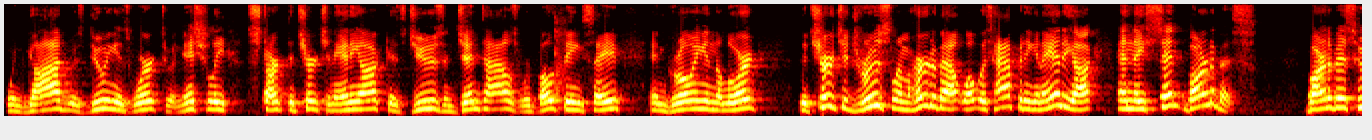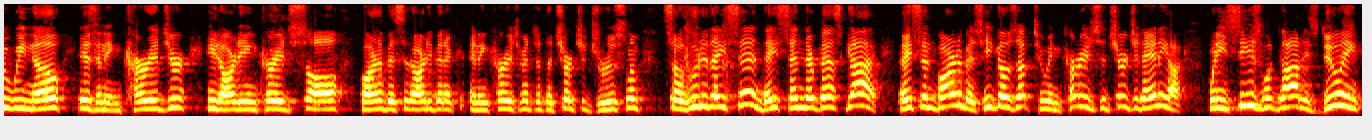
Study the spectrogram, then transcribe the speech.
when God was doing his work to initially start the church in Antioch as Jews and Gentiles were both being saved and growing in the Lord, the church at Jerusalem heard about what was happening in Antioch and they sent Barnabas. Barnabas, who we know is an encourager, he'd already encouraged Saul. Barnabas had already been an encouragement to the church at Jerusalem. So who do they send? They send their best guy. They send Barnabas. He goes up to encourage the church at Antioch. When he sees what God is doing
